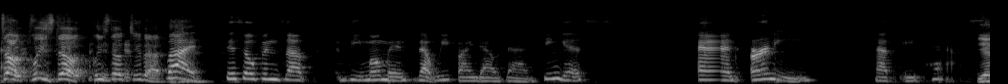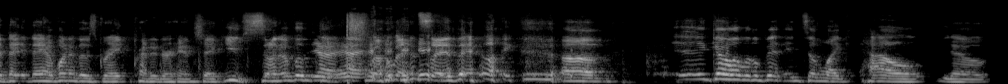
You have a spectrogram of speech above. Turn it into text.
don't, please don't. Please don't do that. But this opens up the moment that we find out that Dingus and Ernie have a pass. Yeah, they, they have one of those great predator handshake, you son of a Yeah, bitch yeah. moments. and they like um eh, go a little bit into like how, you know,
